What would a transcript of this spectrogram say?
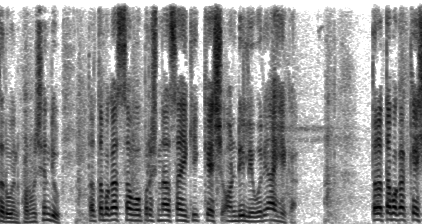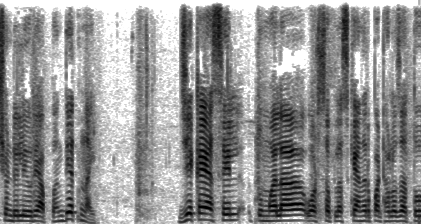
सर्व इन्फॉर्मेशन देऊ. तर आता बघा सहावा प्रश्न असा आहे की कॅश ऑन डिलिव्हरी आहे का? तर आता बघा कॅश ऑन डिलिव्हरी आपण देत नाही. जे काय असेल तुम्हाला व्हॉट्सअपला स्कॅनर पाठवला जातो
